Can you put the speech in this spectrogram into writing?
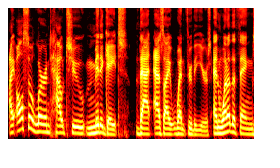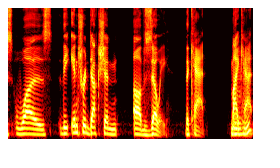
I also learned how to mitigate that as I went through the years. And one of the things was the introduction of Zoe, the cat, my mm-hmm. cat.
